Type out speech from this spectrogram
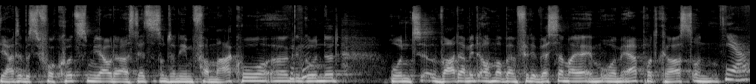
der hatte bis vor kurzem ja oder als letztes Unternehmen Pharmaco äh, mhm. gegründet. Mhm und war damit auch mal beim Philipp Westermeier im OMR-Podcast. Und ja.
